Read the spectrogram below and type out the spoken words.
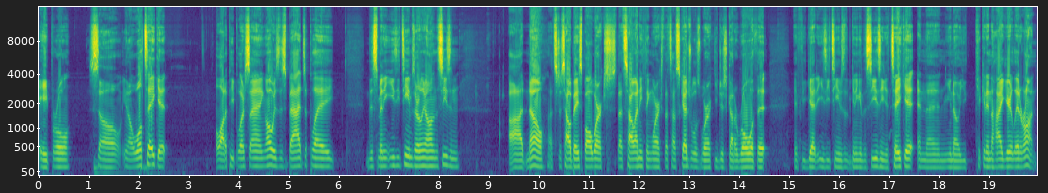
April. So, you know, we'll take it. A lot of people are saying, oh, is this bad to play this many easy teams early on in the season. Uh, no, that's just how baseball works. That's how anything works. That's how schedules work. You just got to roll with it. If you get easy teams at the beginning of the season, you take it, and then you know you kick it into high gear later on.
